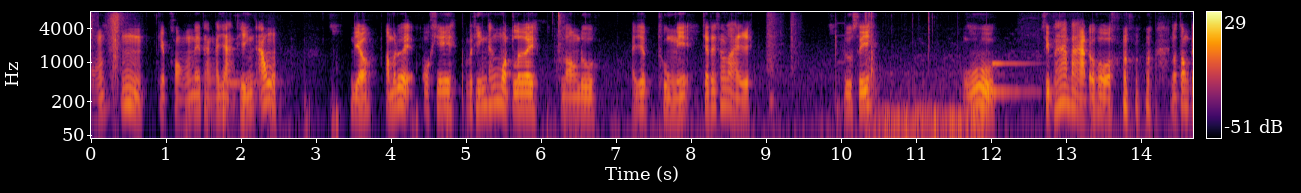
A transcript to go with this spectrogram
อง อืม เก็บของในถังขยะทิ้ง เอ้า เดี๋ยวเอามาด้วยโอเคเอาไปทิ้งทั้งหมดเลย ลองดูไอ้เจ้าถุงนี้จะได้เท่าไหร่ ดูสิอู้สิบห้าบาทโอ้โห เราต้องไป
